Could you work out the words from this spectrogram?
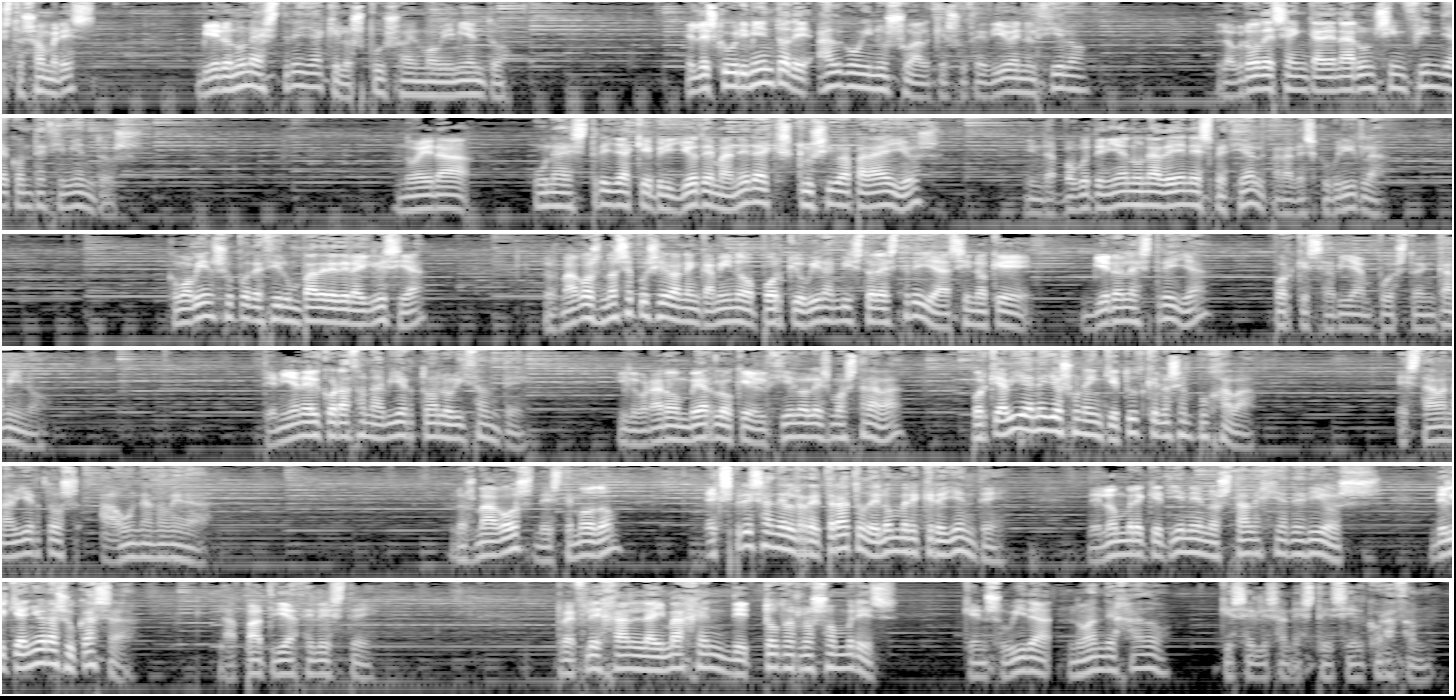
Estos hombres vieron una estrella que los puso en movimiento. El descubrimiento de algo inusual que sucedió en el cielo logró desencadenar un sinfín de acontecimientos. No era una estrella que brilló de manera exclusiva para ellos, ni tampoco tenían un ADN especial para descubrirla. Como bien supo decir un padre de la Iglesia, los magos no se pusieron en camino porque hubieran visto la estrella, sino que vieron la estrella porque se habían puesto en camino. Tenían el corazón abierto al horizonte y lograron ver lo que el cielo les mostraba porque había en ellos una inquietud que los empujaba. Estaban abiertos a una novedad. Los magos, de este modo, expresan el retrato del hombre creyente, del hombre que tiene nostalgia de Dios, del que añora su casa, la patria celeste. Reflejan la imagen de todos los hombres que en su vida no han dejado que se les anestesie el corazón.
